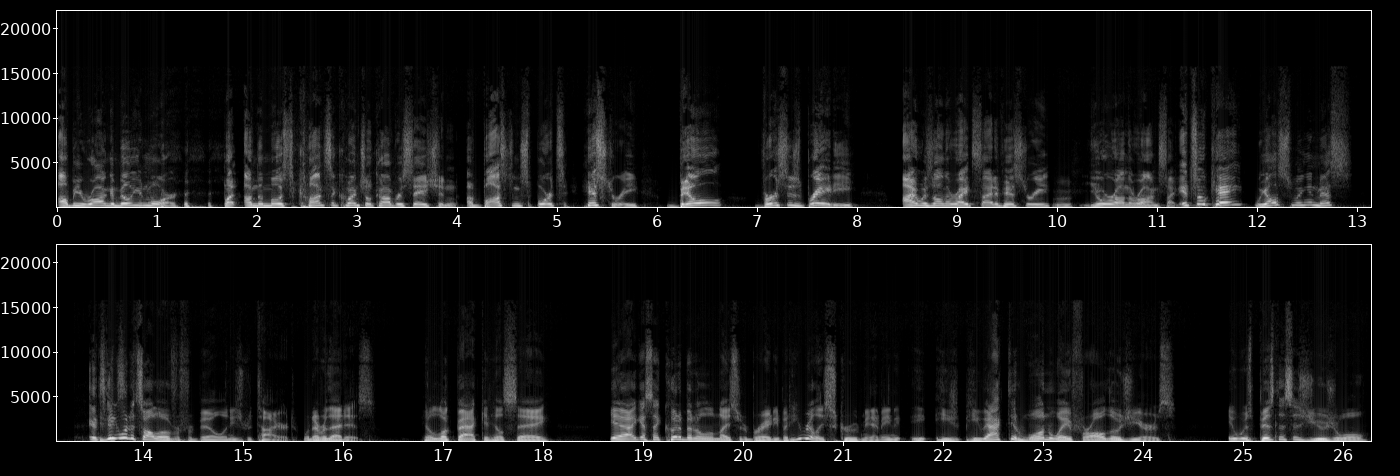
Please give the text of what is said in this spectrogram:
I'll be wrong a million more. but on the most consequential conversation of Boston sports history, Bill versus Brady, I was on the right side of history. Mm. You were on the wrong side. It's okay. We all swing and miss. you think when it's all over for Bill and he's retired, whatever that is, he'll look back and he'll say, "Yeah, I guess I could have been a little nicer to Brady, but he really screwed me. I mean, he he he acted one way for all those years. It was business as usual.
